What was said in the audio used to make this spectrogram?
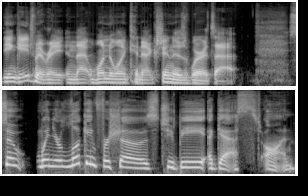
the engagement rate and that one to one connection is where it's at. So, when you're looking for shows to be a guest on,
